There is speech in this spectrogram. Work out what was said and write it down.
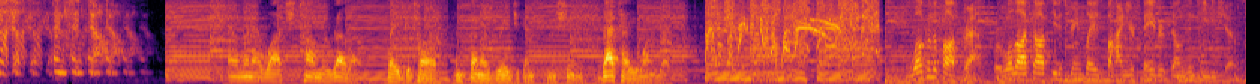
Shut up and sit down. And when I watch Tom Morello play guitar in front of Rage Against the Machine, that's how you want to write. Welcome to Popcraft, where we'll autopsy the screenplays behind your favorite films and TV shows.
